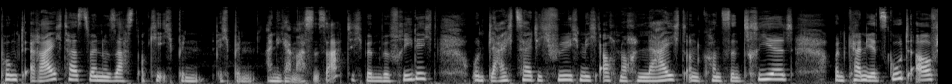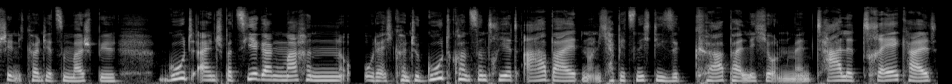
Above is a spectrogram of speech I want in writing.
Punkt erreicht hast, wenn du sagst, okay, ich bin, ich bin einigermaßen satt, ich bin befriedigt und gleichzeitig fühle ich mich auch noch leicht und konzentriert und kann jetzt gut aufstehen. Ich könnte jetzt zum Beispiel gut einen Spaziergang machen oder ich könnte gut konzentriert arbeiten und ich habe jetzt nicht diese körperliche und mentale Trägheit,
